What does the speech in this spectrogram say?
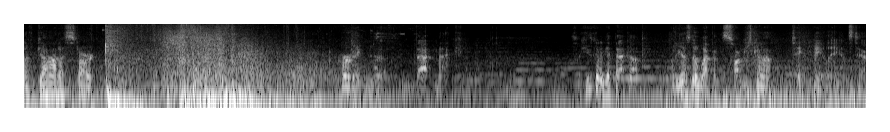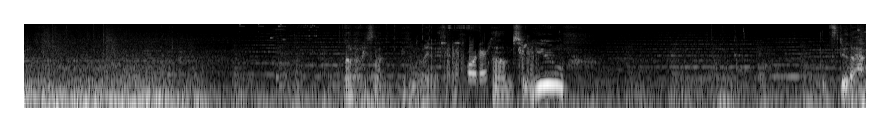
I've gotta start hurting the, that mech. So he's gonna get back up, but he has no weapons, so I'm just gonna take melee against him. No, no, he's not even doing anything. Orders. Um, so you... Let's do that.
